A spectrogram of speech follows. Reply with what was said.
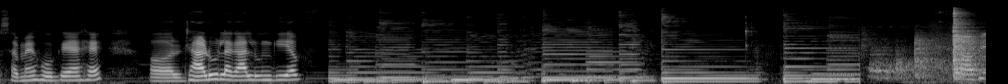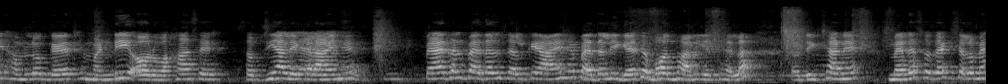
समय हो गया है और झाड़ू लगा लूँगी अब। हम लोग गए थे मंडी और वहाँ से सब्ज़ियाँ लेकर आए हैं। पैदल पैदल चल के आए हैं। पैदल ही गए थे। बहुत भारी है थैला। और दीक्षा ने मैंने सोचा कि चलो मैं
